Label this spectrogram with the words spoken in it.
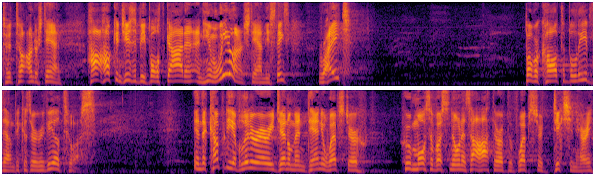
to, to understand. How, how can Jesus be both God and, and human? We don't understand these things, right? But we're called to believe them because they're revealed to us. In the company of literary gentleman Daniel Webster, who most of us know as the author of the Webster Dictionary,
